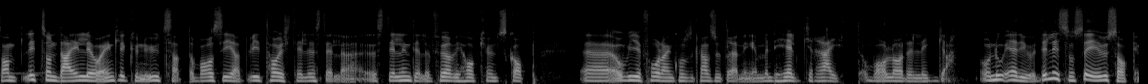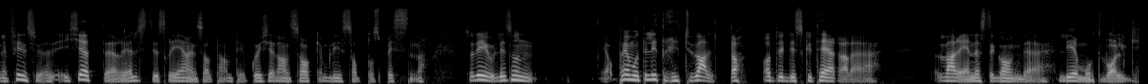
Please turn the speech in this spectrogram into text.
Sant? Litt sånn deilig å egentlig kunne utsette og bare si at vi tar stilling til det, stilling til det før vi har kunnskap. Uh, og vi får den konsekvensutredningen, men det er helt greit å bare la det ligge. Og nå er det jo, det er litt sånn som så EU-saken. Det finnes jo ikke et eh, realistisk regjeringsalternativ hvor ikke den saken blir satt på spissen. da. Så det er jo litt sånn, ja, på en måte litt rituelt da, at vi diskuterer det hver eneste gang det lir mot valg.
